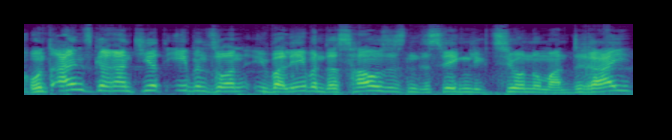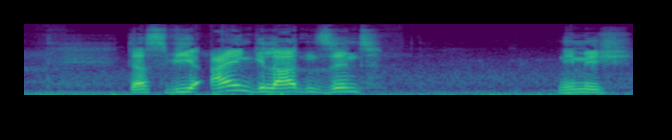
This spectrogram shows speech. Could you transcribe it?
Und eins garantiert ebenso ein Überleben des Hauses und deswegen Lektion Nummer drei, dass wir eingeladen sind, nämlich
